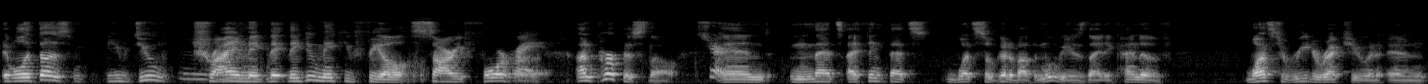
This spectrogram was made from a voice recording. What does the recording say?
It, well, it does. You do try and mm. make they, they do make you feel sorry for her right. on purpose though Sure. and that's i think that's what's so good about the movie is that it kind of wants to redirect you in, in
